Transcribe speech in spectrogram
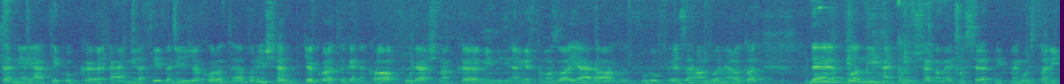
tenni a játékok elméletében és gyakorlatában, és hát gyakorlatilag ennek a fúrásnak még mindig nem értem az aljára, hogy fúrófej az állandóan elakad, de van néhány tanulság, amelyet most szeretnék megosztani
